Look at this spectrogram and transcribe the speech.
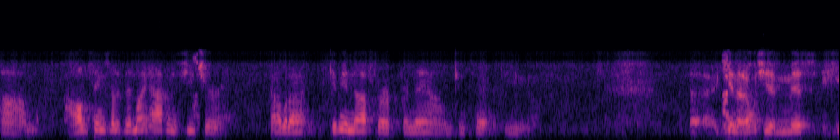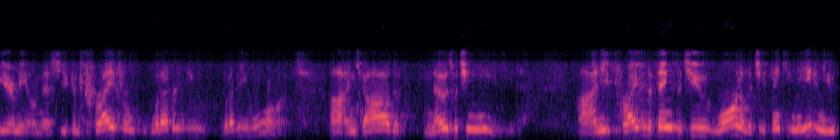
Um, all the things that, that might happen in the future, God, would I give me enough for, for now and content with you. Uh, again, I don't want you to mishear me on this. You can pray for whatever you whatever you want uh, and God knows what you need. Uh, and you pray for the things that you want or that you think you need, and you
